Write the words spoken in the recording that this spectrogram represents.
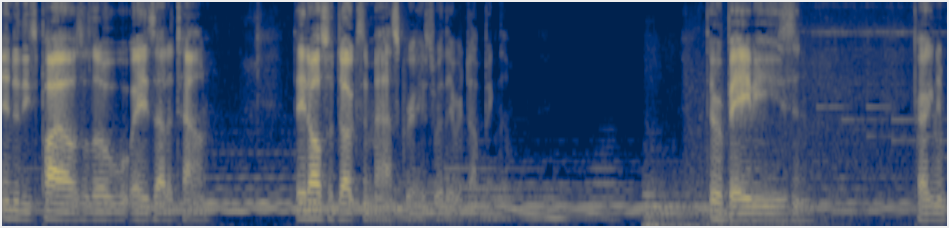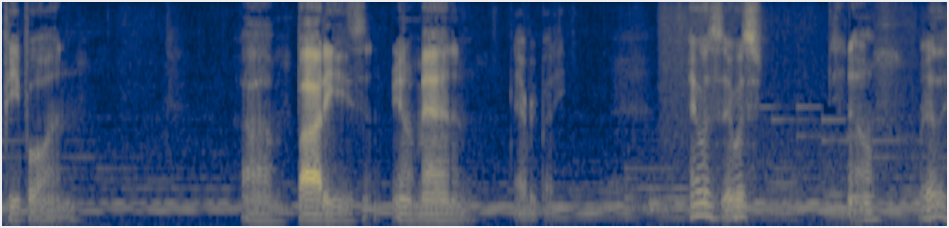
into these piles a little ways out of town. They'd also dug some mass graves where they were dumping. There were babies and pregnant people and um, bodies and you know men and everybody. It was it was you know really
